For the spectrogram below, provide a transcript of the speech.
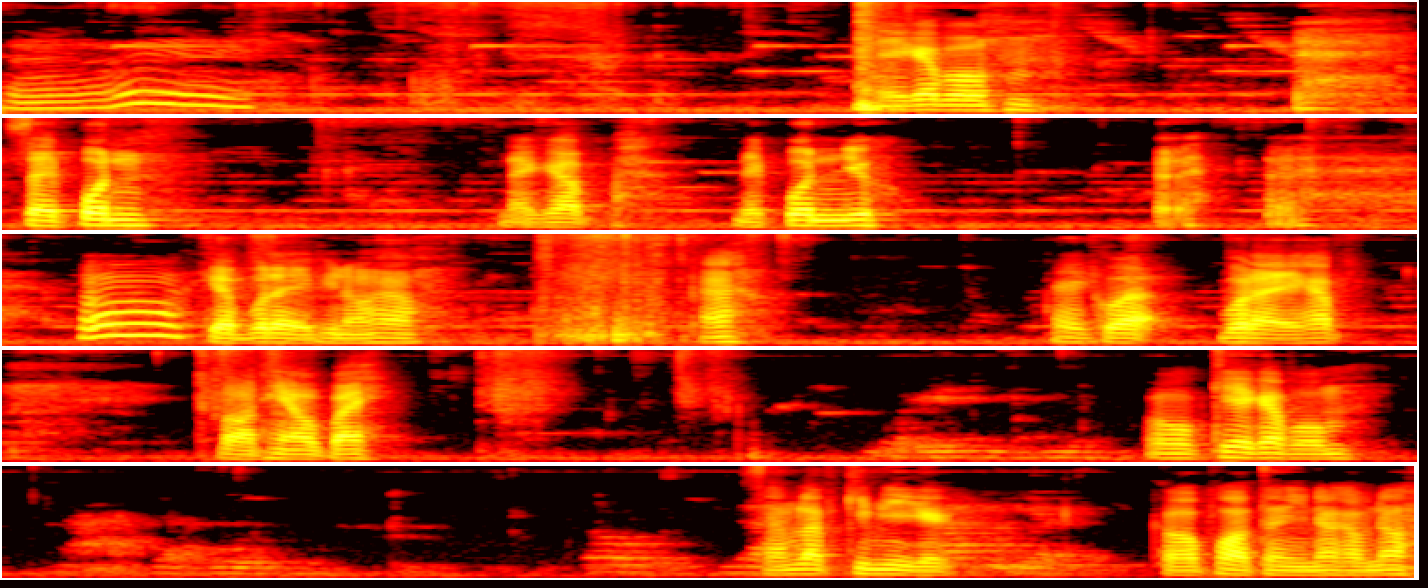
เอ้ย นี่ครับผมใส่ปนนะครับได้ปนอยู่โอ้เกือบบ่ได้พี่น้องครับอะให้กว่าบ่ได้ครับหลอดแหวไป โอเคครับผมสำหรับคลิปนี้ก็ขอพอตัวนี้นะครับเนาะ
